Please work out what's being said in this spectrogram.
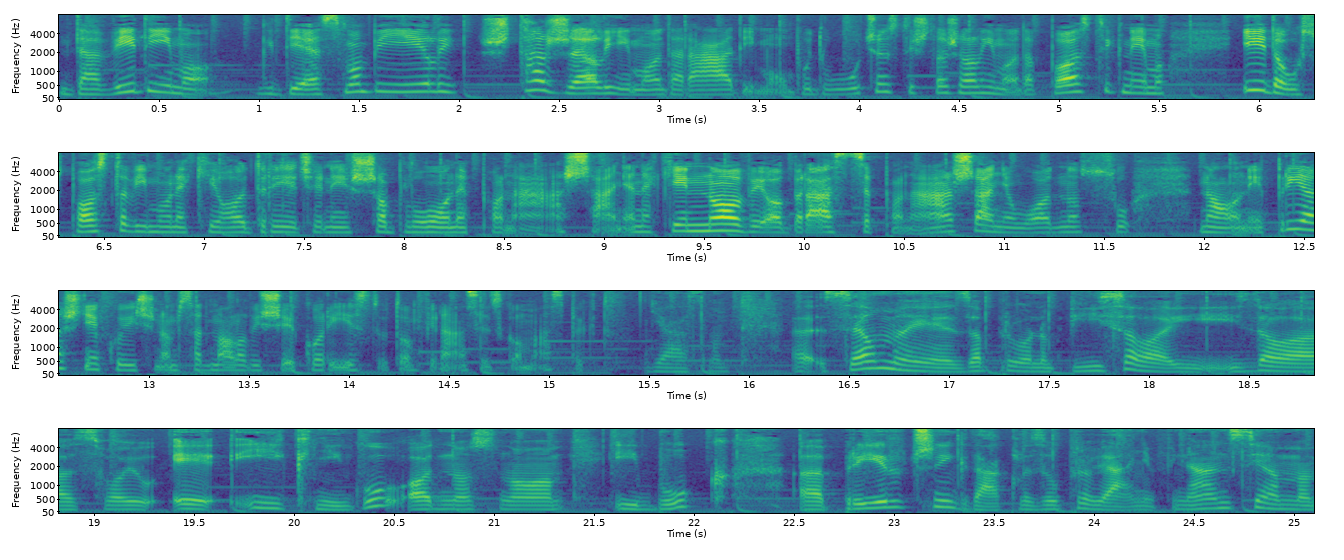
da vidimo gdje smo bili, šta želimo da radimo u budućnosti, šta želimo da postignemo i da uspostavimo neke određene šablone ponašanja, neke nove obrazce ponašanja u odnosu na one prijašnje koji će nam sad malo više koristiti u tom finansijskom aspektu. Jasno. E, Selma je zapravo napisala i izdala svoju e-knjigu, odnosno e-book, e, priručnik, dakle, za upravljanje financijama.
